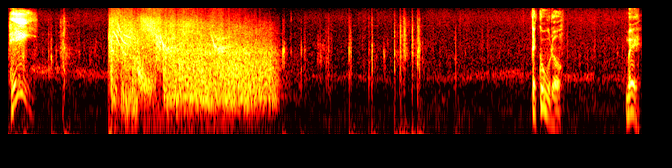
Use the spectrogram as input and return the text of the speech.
¡Hey! Te cubro. Ve.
